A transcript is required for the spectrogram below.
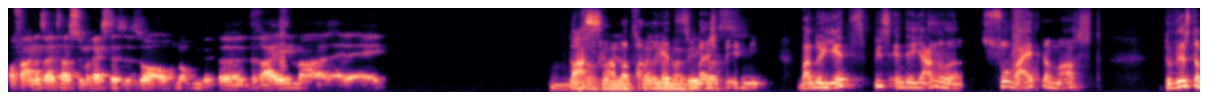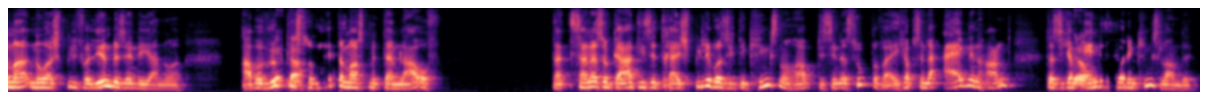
Auf der anderen Seite hast du im Rest der Saison auch noch äh, dreimal LA. Was aber, wenn du jetzt zum. Beispiel, im, wenn du jetzt bis Ende Januar so weitermachst, du wirst einmal noch ein Spiel verlieren bis Ende Januar, aber wirklich klar. so weitermachst mit deinem Lauf, dann sind ja sogar diese drei Spiele, was ich die Kings noch habe, die sind ja super, weil ich habe es in der eigenen Hand, dass ich am Genau. Ende vor den Kings lande.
